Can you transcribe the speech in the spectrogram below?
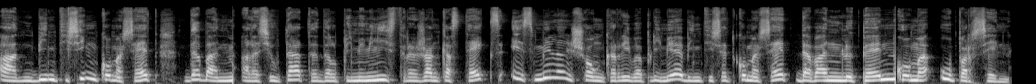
amb 25,7 davant a la ciutat del primer ministre Jean Castex, és Mélenchon que arriba primer a 27,7 davant Le Pen com a 1%.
